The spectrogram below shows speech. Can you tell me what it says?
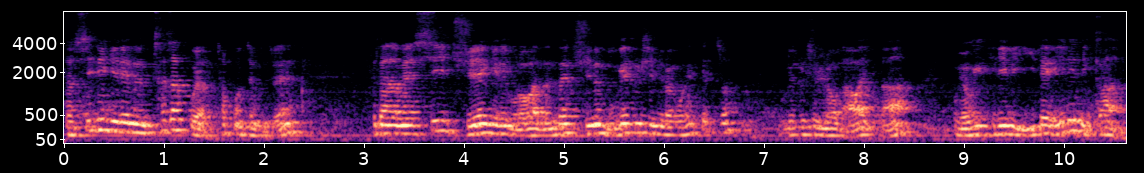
자, CD 길이는 찾았고요. 첫 번째 문제. 그 다음에 CG의 길이 물어봤는데 G는 무게중심이라고 했겠죠? 무게중심이라고 나와 있다. 그럼 여기 길이이 2대 1이니까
